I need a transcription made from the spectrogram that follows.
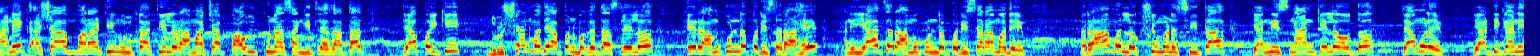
अनेक अशा मराठी मुलकातील रामाच्या पाऊलखुणा सांगितल्या जातात. त्यापैकी दृश्यांमध्ये आपण बघत असलेलं हे रामकुंड परिसर आहे आणि याच रामकुंड परिसरामध्ये राम लक्ष्मण सीता यांनी स्नान केलं होतं. त्यामुळे या ठिकाणी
